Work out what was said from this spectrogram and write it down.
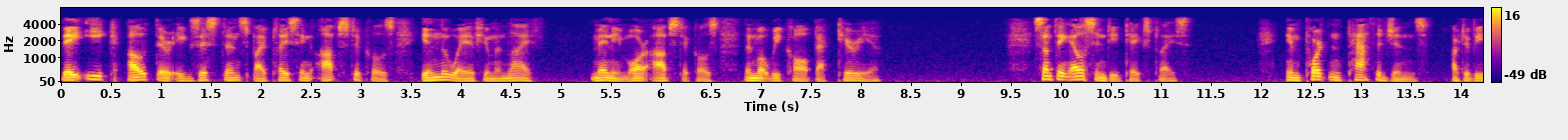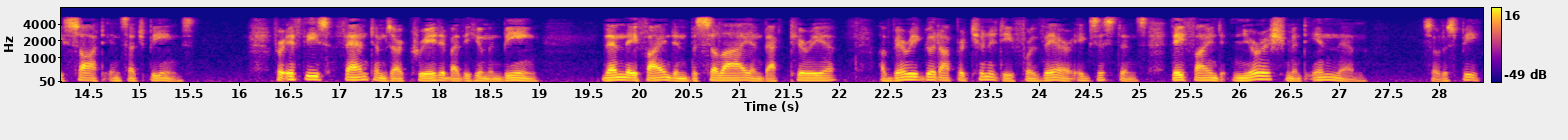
They eke out their existence by placing obstacles in the way of human life, many more obstacles than what we call bacteria. Something else indeed takes place. Important pathogens are to be sought in such beings. For if these phantoms are created by the human being, then they find in bacilli and bacteria a very good opportunity for their existence. They find nourishment in them, so to speak.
